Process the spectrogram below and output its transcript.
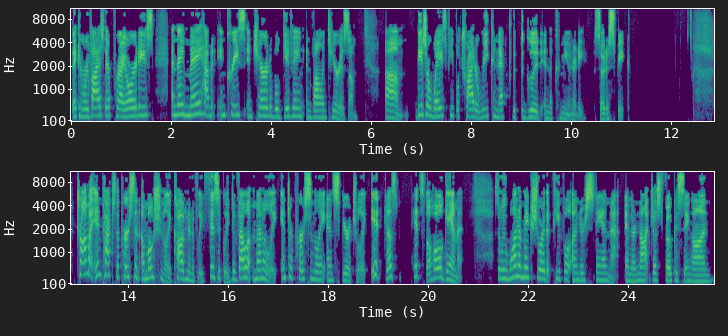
They can revise their priorities and they may have an increase in charitable giving and volunteerism. Um, these are ways people try to reconnect with the good in the community so to speak trauma impacts the person emotionally cognitively physically developmentally interpersonally and spiritually. It just hits the whole gamut. So we want to make sure that people understand that and they're not just focusing on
